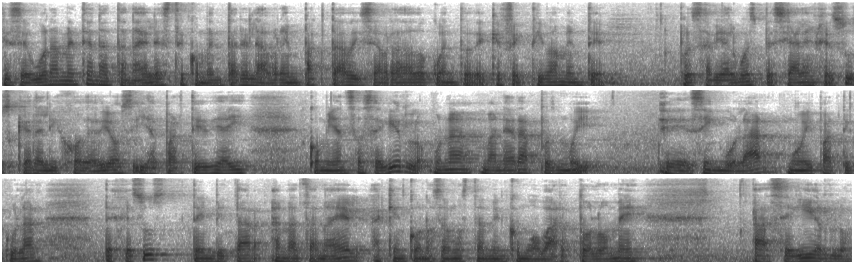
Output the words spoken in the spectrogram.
que seguramente a Natanael este comentario le habrá impactado y se habrá dado cuenta de que efectivamente pues había algo especial en Jesús, que era el Hijo de Dios, y a partir de ahí comienza a seguirlo. Una manera pues muy eh, singular, muy particular de Jesús, de invitar a Natanael, a quien conocemos también como Bartolomé, a seguirlo.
